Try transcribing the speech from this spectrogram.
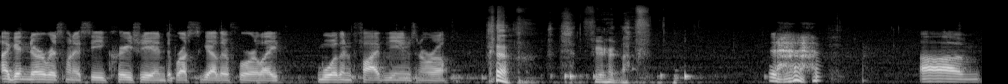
I get nervous when I see Krejci and DeBrusk together for like more than five games in a row. Fair enough. um,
